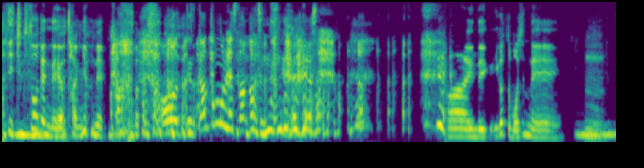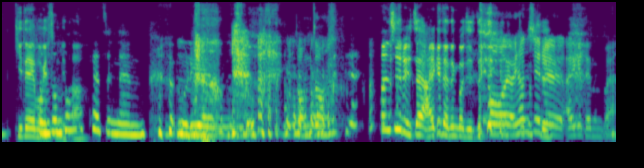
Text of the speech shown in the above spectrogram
많이 축소됐네요, 작년에 비해서. 어, 그 깜짝 놀랐어. 아까 듣는데 그래서 아, 근데 이- 이것도 멋있네. 음, 음, 기대해 점점 보겠습니다. 성숙해지는 음, 우리의 음. 점점 현실을 이제 알게 되는 거지, 이제. 어, 조금씩. 현실을 알게 되는 거야.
